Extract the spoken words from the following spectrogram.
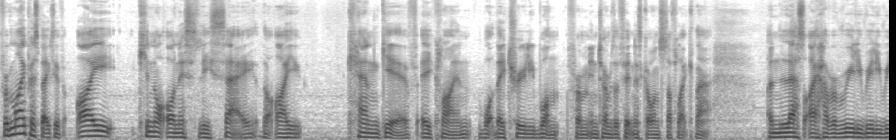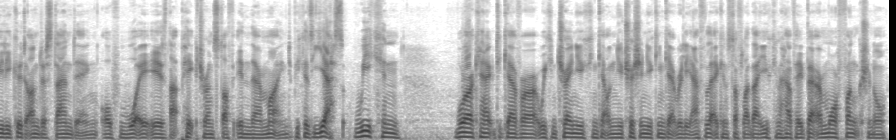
From my perspective, I cannot honestly say that I can give a client what they truly want from in terms of fitness goal and stuff like that unless I have a really, really, really good understanding of what it is, that picture and stuff in their mind. Because, yes, we can work out together, we can train, you can get on nutrition, you can get really athletic and stuff like that. You can have a better, more functional,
